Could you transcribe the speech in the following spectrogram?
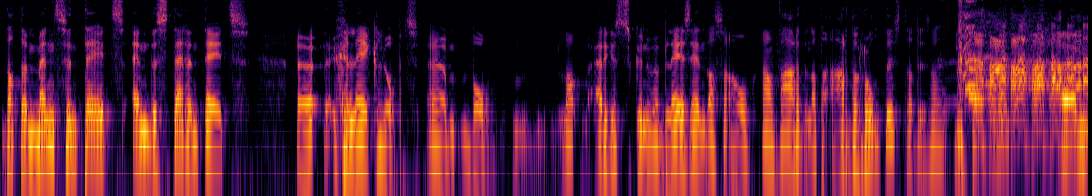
dat de mensentijd en de sterrentijd eh, gelijk loopt. Ehm, bon, laat, ergens kunnen we blij zijn dat ze al aanvaarden dat de aarde rond is. Dat is al... Ehm,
